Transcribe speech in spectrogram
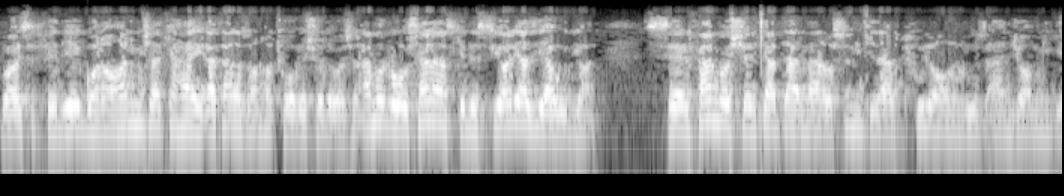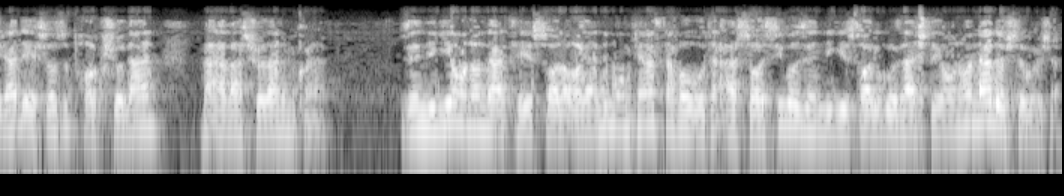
باعث فدیه گناهانی می‌شد که حقیقتا از آنها توبه شده باشد. اما روشن است که بسیاری از یهودیان صرفا با شرکت در مراسمی که در طول آن روز انجام می‌گیرد احساس پاک شدن و عوض شدن می‌کنند. زندگی آنان در طی سال آینده ممکن است تفاوت اساسی با زندگی سال گذشته آنها نداشته باشد.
